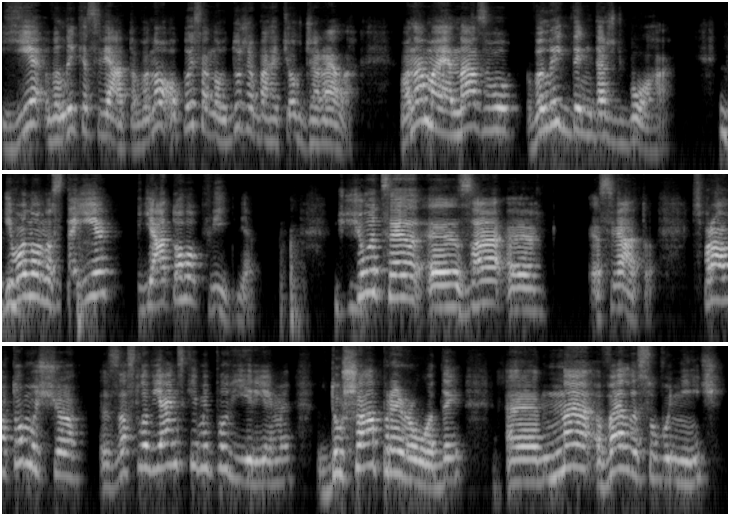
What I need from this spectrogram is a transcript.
є велике свято. Воно описано в дуже багатьох джерелах. Вона має назву Великдень Даждьбога. І воно настає 5 квітня. Що це е, за е, свято? Справа в тому, що за слов'янськими повір'ями душа природи е, на Велесову ніч,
